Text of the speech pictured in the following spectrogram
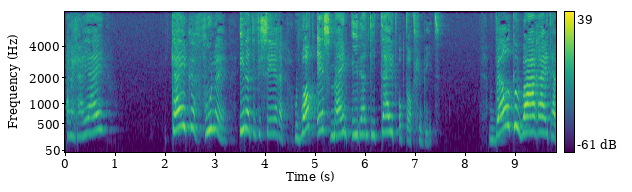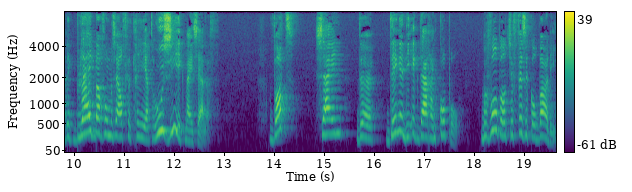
En dan ga jij kijken, voelen, identificeren. Wat is mijn identiteit op dat gebied? Welke waarheid heb ik blijkbaar voor mezelf gecreëerd? Hoe zie ik mijzelf? Wat zijn de dingen die ik daaraan koppel? Bijvoorbeeld je physical body.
